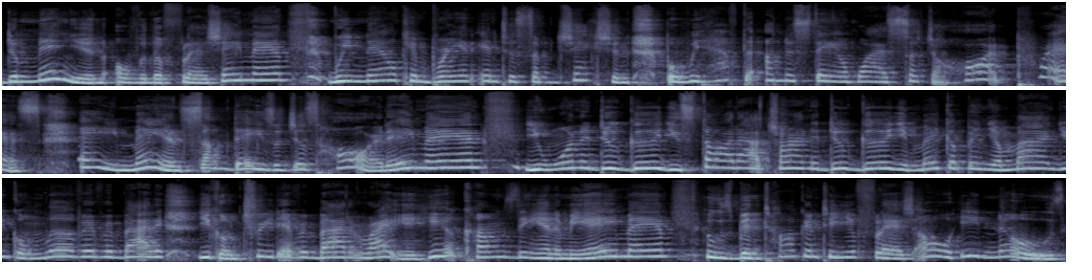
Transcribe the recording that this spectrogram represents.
dominion over the flesh. Amen. We now can bring it into subjection, but we have to understand why it's such a hard press. Amen. Some days are just hard. Amen. You want to do good. You start out trying to do good. You make up in your mind you're going to love everybody. You're going to treat everybody right. And here comes the enemy. Amen. Who's been talking to your flesh. Oh, he knows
